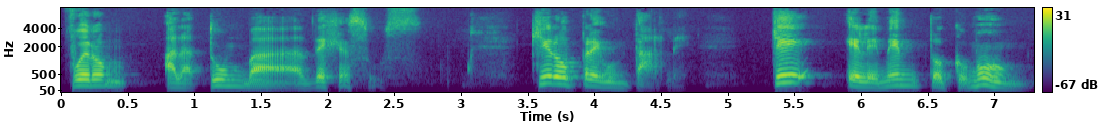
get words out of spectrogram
fueron a la tumba de Jesús. Quiero preguntarle, ¿qué elemento común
